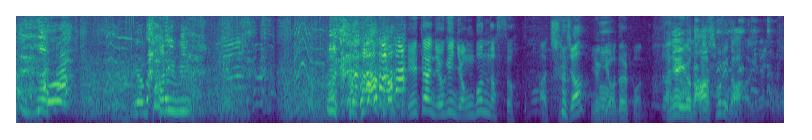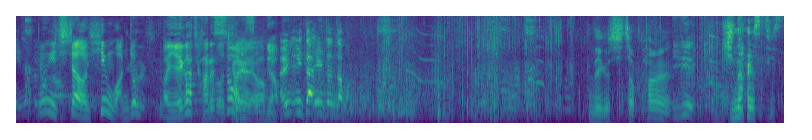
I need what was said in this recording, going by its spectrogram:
일단 여긴 0번 났어. 아 진짜? 여기 여덟 번. 아니야 이거 나 소리 나 형이 진짜 힘 완전 아 얘가 잘했어. 어, 잘했어. 그냥. 아, 일- 일단 일단 나 근데 이거 진짜 팔 이게 기날 수도 있어.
